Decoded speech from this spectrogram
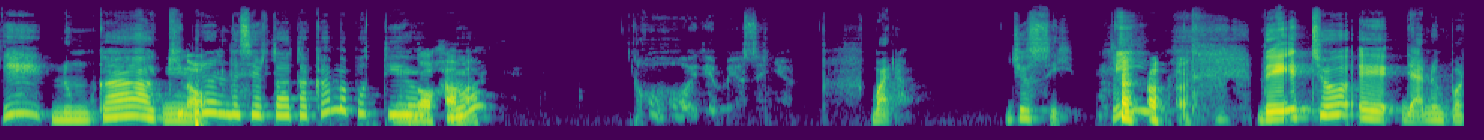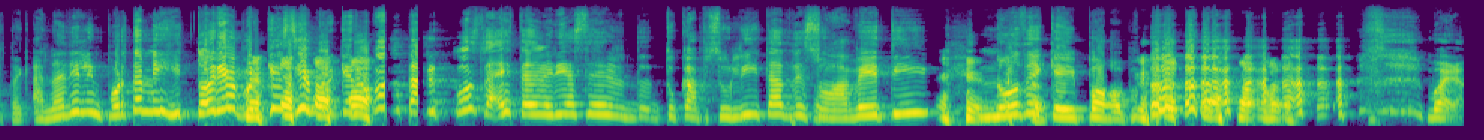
Nunca aquí, No. pero en el desierto de Atacama, pues tío. No, jamás. Ay, Dios mío, señor. Bueno, yo sí. De hecho, eh, ya no importa. A nadie le importan mis historias porque siempre quiero contar cosas. Esta debería ser tu capsulita de Soavetti, no de K-pop. bueno,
